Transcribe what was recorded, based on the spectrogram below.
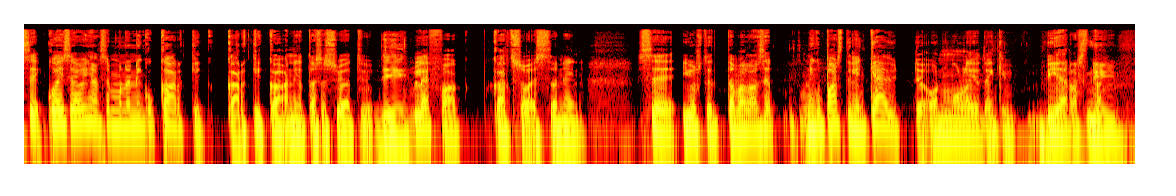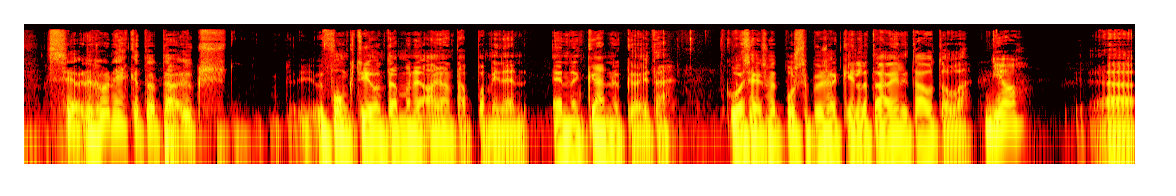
se, kun ei se ole ihan semmoinen niin kuin karkki, karkkikaan, jota sä syöt Niin. leffaa katsoessa, niin se just, että tavallaan se niin kuin pastillin käyttö on mulle jotenkin vierasta. Niin. Se, se on ehkä tota, yksi funktio on tämmöinen ajan tappaminen ennen kännyköitä. Kun seisoit bussipysäkillä tai elit autolla, Joo. ää,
